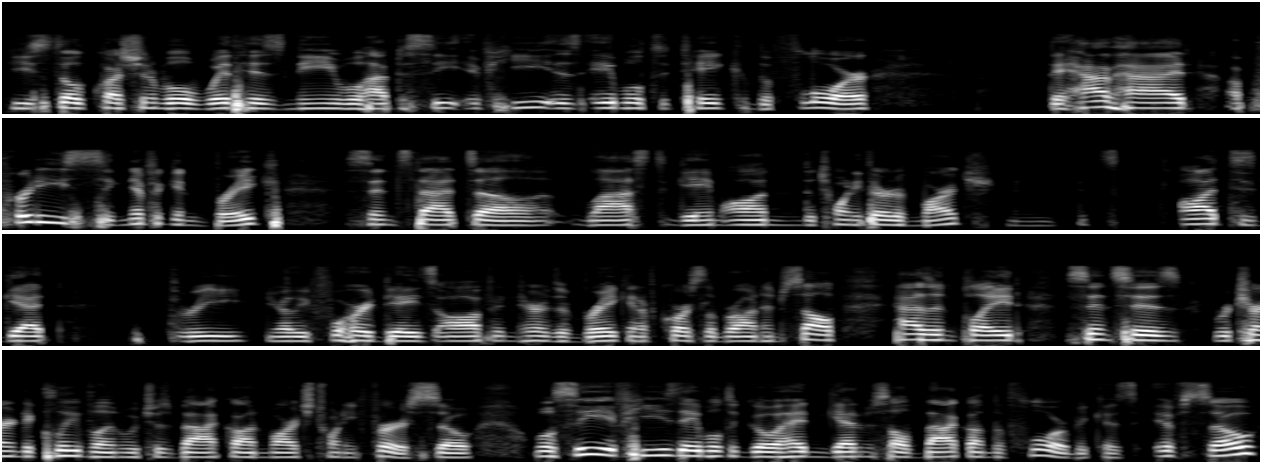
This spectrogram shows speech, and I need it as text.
He's still questionable with his knee. We'll have to see if he is able to take the floor they have had a pretty significant break since that uh, last game on the 23rd of March. I mean, it's odd to get three, nearly four days off in terms of break. And of course, LeBron himself hasn't played since his return to Cleveland, which was back on March 21st. So we'll see if he's able to go ahead and get himself back on the floor, because if so,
